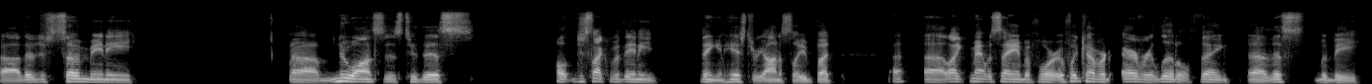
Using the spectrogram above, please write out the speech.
Uh, there's just so many um, nuances to this, just like with anything in history, honestly. But uh, uh, like Matt was saying before, if we covered every little thing, uh, this would be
